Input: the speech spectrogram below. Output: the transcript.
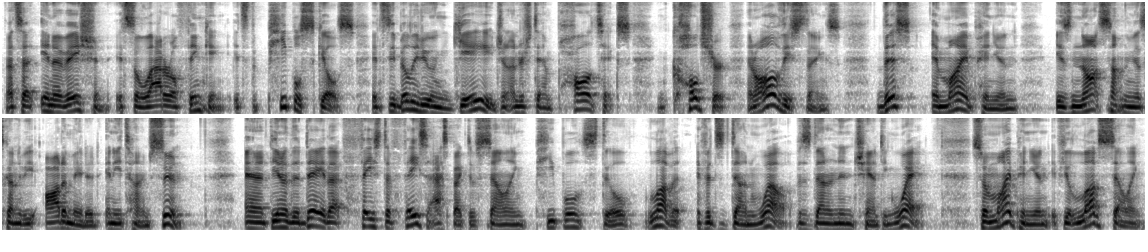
that's that innovation, it's the lateral thinking, it's the people skills, it's the ability to engage and understand politics and culture and all of these things. This, in my opinion, is not something that's going to be automated anytime soon. And at the end of the day, that face to face aspect of selling, people still love it if it's done well, if it's done in an enchanting way. So, in my opinion, if you love selling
